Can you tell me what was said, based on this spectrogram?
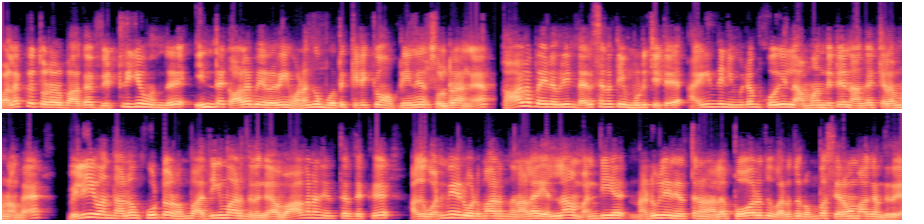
வழக்கு தொடர்பாக வெற்றியும் வந்து இந்த காலபைரவரை வணங்கும் போது கிடைக்கும் அப்படின்னு சொல்றாங்க. காலபைரவரின் தரிசனத்தை முடிச்சிட்டு ஐந்து நிமிடம் கோயில் அமர்ந்துட்டு நாங்க கிளம்புனோங்க. வெளியே வந்தாலும் கூட்டம் ரொம்ப அதிகமாக இருந்ததுங்க. வாகனம் நிறுத்துறதுக்கு அது ஒன்வே ரோடு மாதிரி இருந்தனால எல்லாம் வண்டியை நடுவில் நிறுத்துறதுனால போகிறது வர்றது ரொம்ப சிரமமாக இருந்தது.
